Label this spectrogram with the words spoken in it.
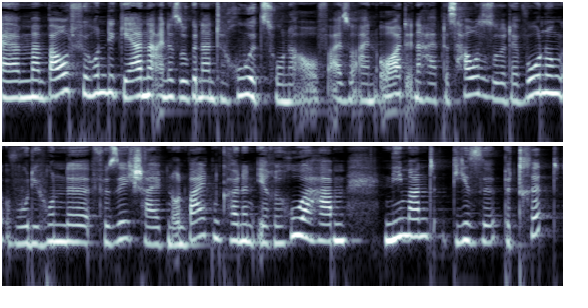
Ähm, man baut für Hunde gerne eine sogenannte Ruhezone auf, also einen Ort innerhalb des Hauses oder der Wohnung, wo die Hunde für sich schalten und walten können, ihre Ruhe haben, niemand diese betritt.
